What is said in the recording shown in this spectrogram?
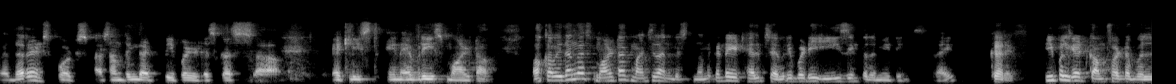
weather and sports or something that people discuss at least in every small talk ఒక విధంగా స్మాల్ టాక్ మంచిది అనిపిస్తుంది. ఎందుకంటే it helps everybody is into the meetings right correct people get comfortable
